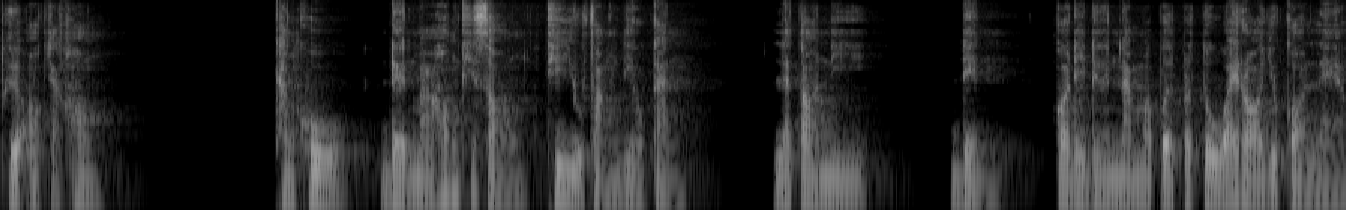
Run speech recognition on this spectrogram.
เพื่อออกจากห้อง ทั้งคู่เดินมาห้องที่สองที่อยู่ฝั่งเดียวกัน และตอนนี้ เด่นก็ได้เดินนำมาเปิดประตูไว้รออยู่ก่อนแล้ว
